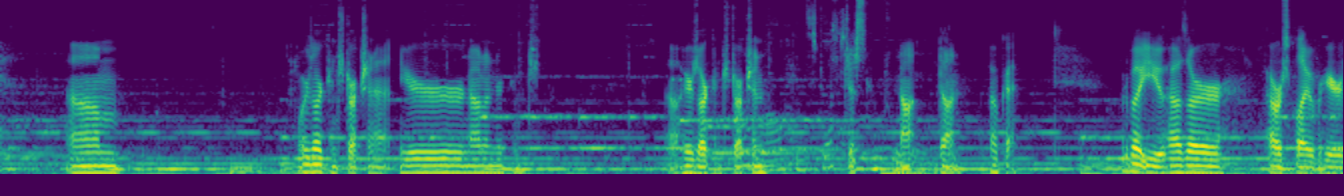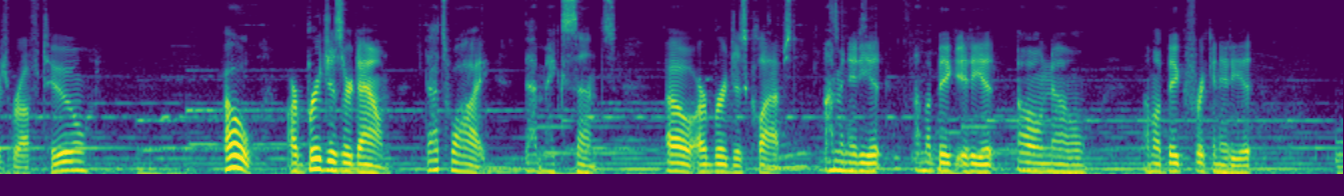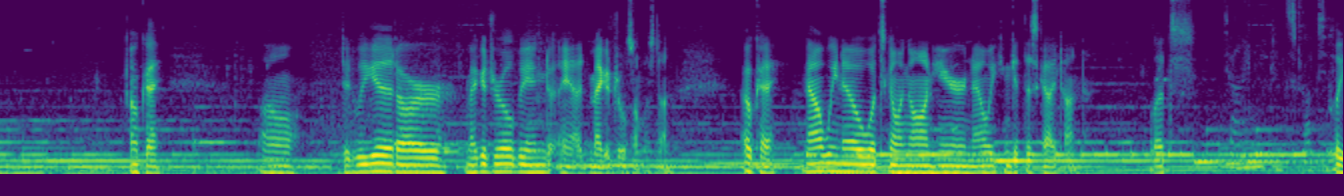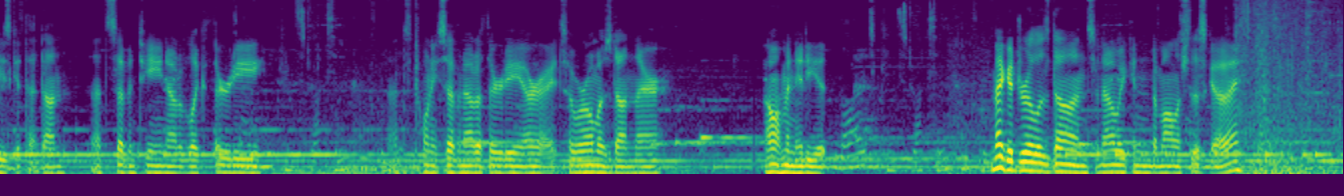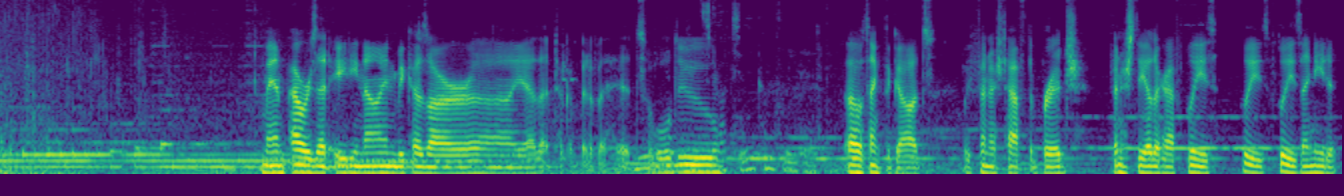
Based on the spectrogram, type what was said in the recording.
Um, where's our construction at? You're not under construction. Oh, here's our construction. It's just not done. Okay. What about you? How's our power supply over here? Is rough too? Oh, our bridges are down. That's why. That makes sense. Oh, our bridges collapsed. I'm an idiot. I'm a big idiot. Oh no. I'm a big freaking idiot. Okay. Oh, did we get our Mega Drill being done? Yeah, Mega Drill's almost done. Okay, now we know what's going on here. Now we can get this guy done. let's please get that done. That's 17 out of like 30. Tiny construction completed. That's 27 out of 30. Alright, so we're almost done there. Oh, I'm an idiot. Mega drill is done, so now we can demolish this guy. Manpower's at 89 because our, uh, yeah, that took a bit of a hit. So we'll do, oh, thank the gods. We finished half the bridge. Finish the other half, please. Please, please, I need it.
